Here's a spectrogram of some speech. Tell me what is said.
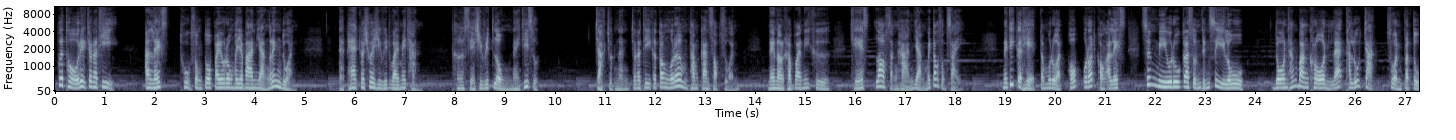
เพื่อโทรเรียกเจ้าหน้าที่ อเล็กซ์ถูกส่งตัวไปโรงพยาบาลอย่างเร่งด่วน แต่แพทย์ก็ช่วยชีวิตไว้ไม่ทัน เธอเสียชีวิตลงในที่สุด จากจุดนั้นเจ้าหน้าที่ก็ต้องเริ่มทำการสอบสวน แน่นอนครับว่านี่คือเคสลอบสังหารอย่างไม่ต้องสงสัย ในที่เกิดเหตุตำรวจพบรถของอเล็กซ์ซึ่งมีรูกระสุนถึง 4 รู โดนทั้งบังโครนและทะลุจากส่วนประตู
